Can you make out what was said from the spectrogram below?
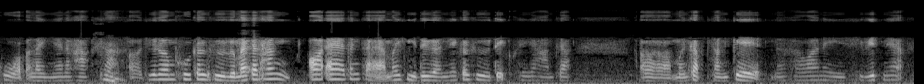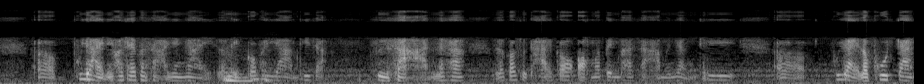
ขวบอะไรเงี้ยนะคะค่ะเอ่อที่เริ่มพูดก็คือหรือแม้กระทั่งอ้อแอตั้งแต่ไม่กี่เดือนเนี่ยก็คือเด็กพยายามจะเอ่อเหมือนกับสังเกตนะคะ ว่าในชีวิตเนี่ยเอ่อผู้ใหญ่เนี่ยเขาใช้ภาษายังไงแล้วเด็กอืมก็พยายามที่จะ สื่อสารนะคะ แล้วก็สุดท้ายก็ออกมาเป็นภาษาเหมือนอย่างที่เอ่อผู้ใหญ่เราพูดกัน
